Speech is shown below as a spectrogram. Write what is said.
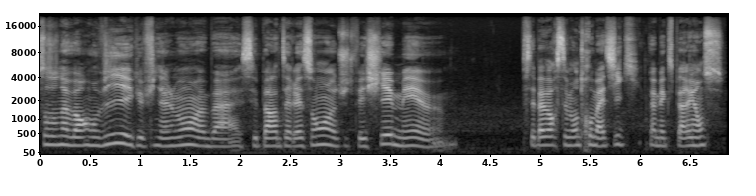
sans en avoir envie et que finalement, bah c'est pas intéressant, tu te fais chier, mais c'est pas forcément traumatique comme expérience.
